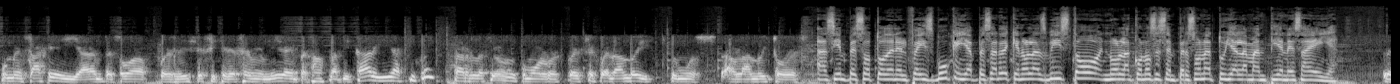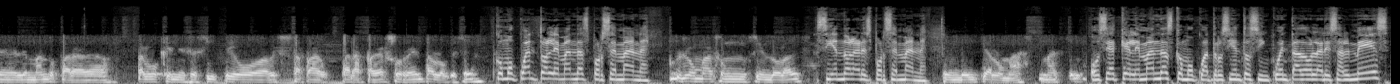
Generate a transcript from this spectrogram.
un mensaje y ya empezó a... Pues le dije si quería ser mi amiga y empezamos a platicar y así fue. La relación como después se fue dando y estuvimos hablando y todo eso. Así empezó todo en el Facebook y a pesar de que no la has visto, no la conoces en persona, tú ya la mantienes a ella. Eh, le mando para algo que necesite o a veces para, para pagar su renta o lo que sea. ¿Cómo cuánto le mandas por semana? Pues lo más son 100 dólares, 100 dólares por semana. 120 a lo más. más O sea que le mandas como 450 dólares al mes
